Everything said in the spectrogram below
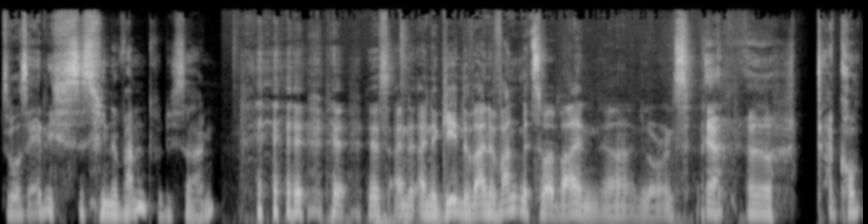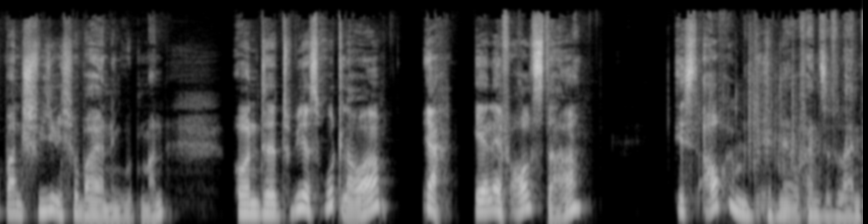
sowas ähnliches ist wie eine Wand, würde ich sagen. der, der, ist eine, eine gehende, eine Wand mit zwei Beinen, ja, Lawrence. ja, äh, da kommt man schwierig vorbei an dem guten Mann. Und äh, Tobias Rotlauer, ja, ELF All-Star, ist auch im, in der Offensive Line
